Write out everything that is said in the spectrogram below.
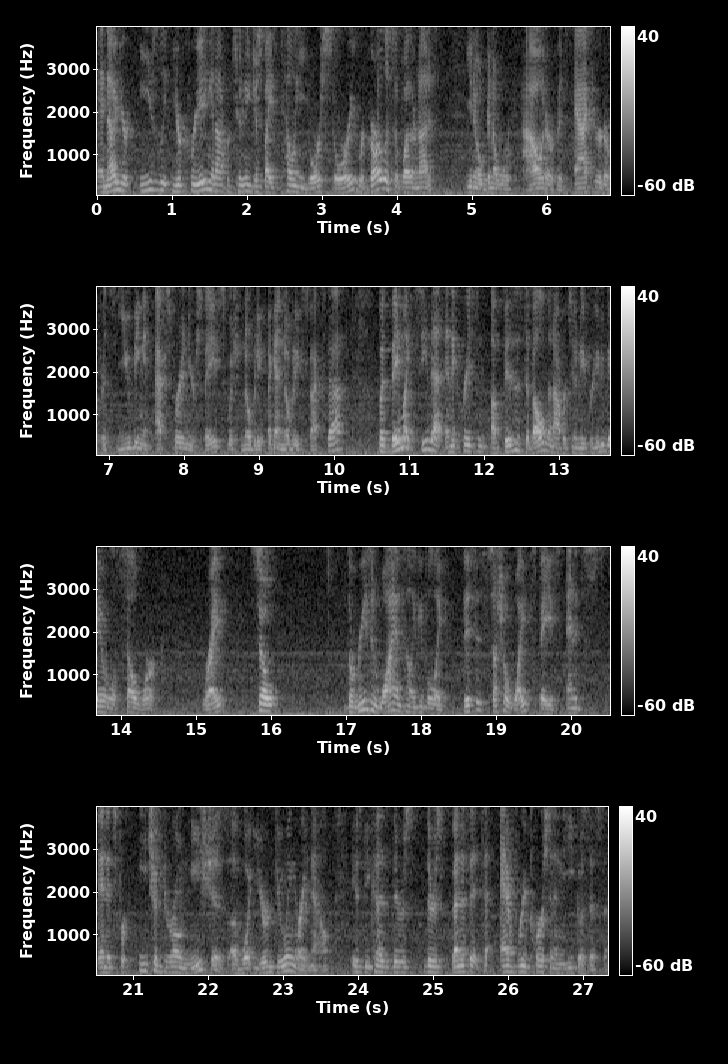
and now you're easily you're creating an opportunity just by telling your story regardless of whether or not it's you know to work out or if it's accurate or if it's you being an expert in your space which nobody again nobody expects that but they might see that and it creates an, a business development opportunity for you to be able to sell work right? So the reason why i'm telling people like this is such a white space and it's and it's for each of your own niches of what you're doing right now is because there's there's benefit to every person in the ecosystem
